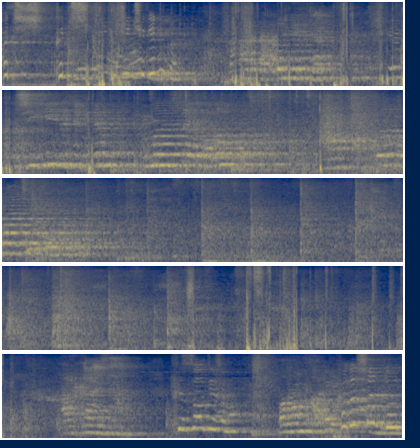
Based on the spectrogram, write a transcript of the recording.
Kaç kaç kaç çekelim mi? Şekeyi de çekelim. Limonata yapalım. Sonra kadar çekelim. Arkadaşlar. Hızlı alacağız ama. Babam var. Arkadaşlar dur.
